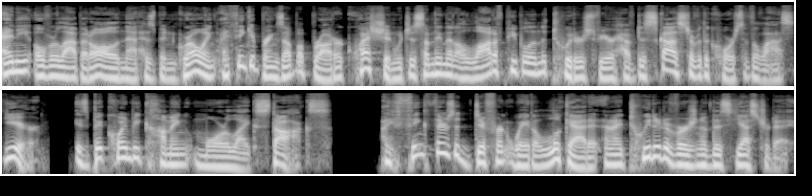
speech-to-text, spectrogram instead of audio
any overlap at all and that has been growing, I think it brings up a broader question, which is something that a lot of people in the Twitter sphere have discussed over the course of the last year. Is Bitcoin becoming more like stocks? I think there's a different way to look at it, and I tweeted a version of this yesterday.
